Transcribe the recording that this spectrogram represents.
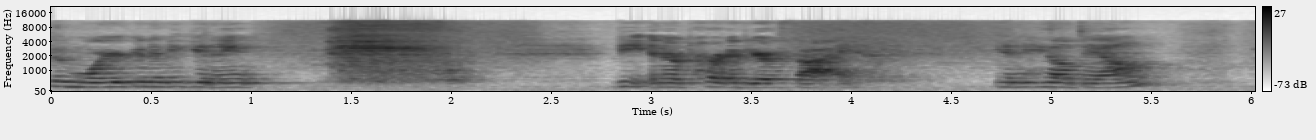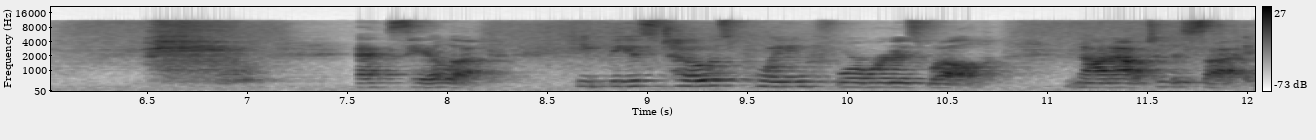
the more you're gonna be getting the inner part of your thigh. Inhale down, exhale up. Keep these toes pointing forward as well, not out to the side.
